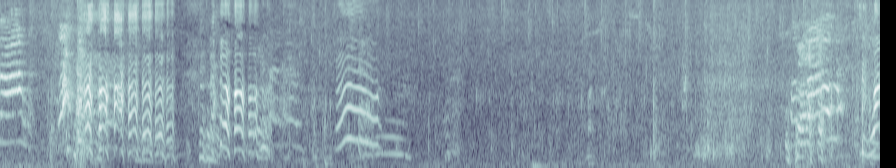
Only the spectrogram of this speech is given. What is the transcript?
สองว้าว ถึงว่า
